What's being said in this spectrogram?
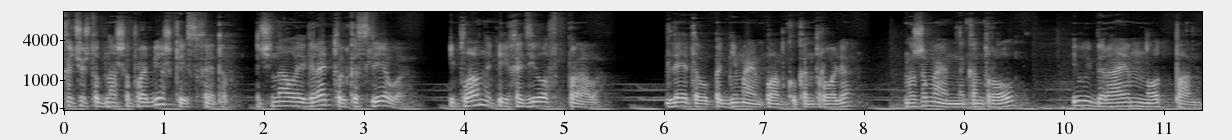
Хочу, чтобы наша пробежка из хэтов начинала играть только слева и плавно переходила вправо. Для этого поднимаем планку контроля, нажимаем на Ctrl и выбираем Node Pan,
